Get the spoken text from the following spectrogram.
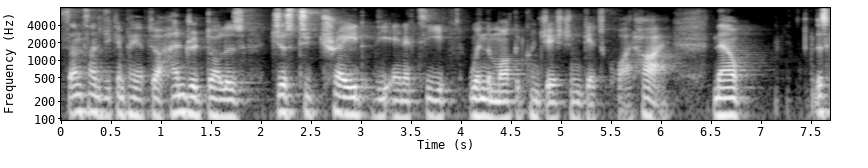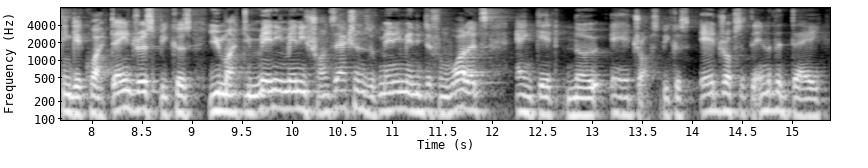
Sometimes you can pay up to $100 just to trade the NFT when the market congestion gets quite high. Now, this can get quite dangerous because you might do many, many transactions with many, many different wallets and get no airdrops because airdrops at the end of the day,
